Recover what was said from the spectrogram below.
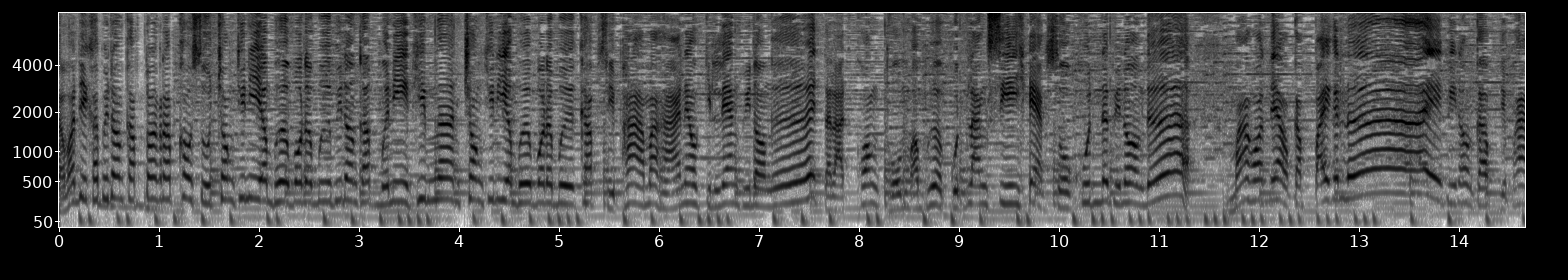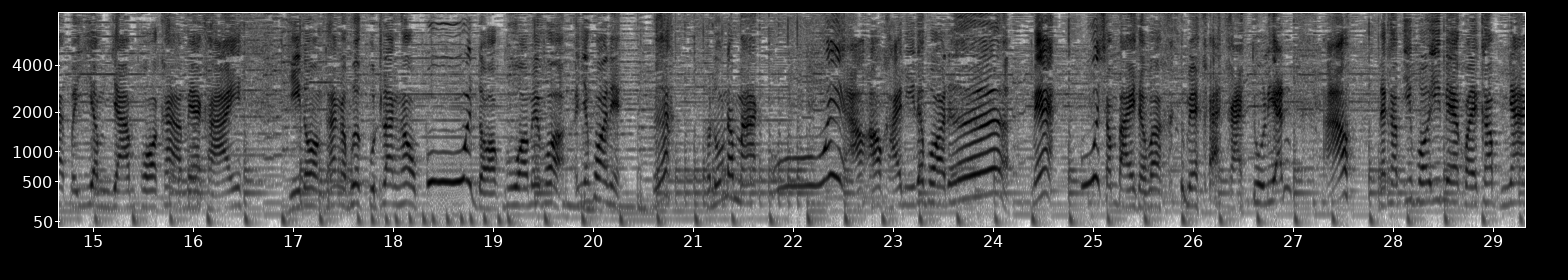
สวัสดีครับพี่น้องครับต้อนรับเข้าสู่ช่องที่นี่อำเภอบอระบือพี่น้องครับมือนี้ทีมงานช่องที่นี่อำเภอบอระบือครับสิผ้ามาหาแนวกินแรงพี่น้องเอ้ยตลาดคลองถมอำเภอกุดลังซีแยกโสคุณเด้อพี่น้องเด้อมาฮอดแล้วกลับไปกันเลย พี่น้องครับจะพาไปเยี่ยมยามพอค้าแม่ขายพี่น้องทั้งอำเภอกุดลังเฮาปุ้ยดอกบัวไม่พ่อไอ้ยังพ่อนี่เฮ้ขนมน้ำหมากโอ้ยเอาเอาขายดีนะพ่อเด้อแม่อุ้ยสบายแต่ว่าแม่ขายขายทุเรียนเอา นะครับอีพ่ออีแม่ข่อยครับยาง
